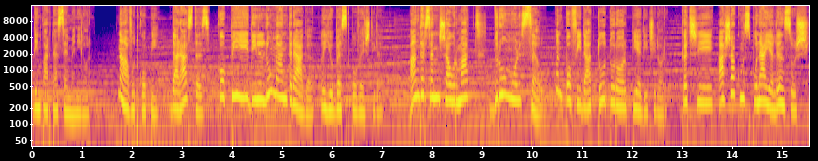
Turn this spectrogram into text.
din partea semenilor. N-a avut copii, dar astăzi copiii din lumea întreagă îi iubesc poveștile. Andersen și-a urmat drumul său, în pofida tuturor piedicilor, căci, așa cum spunea el însuși,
